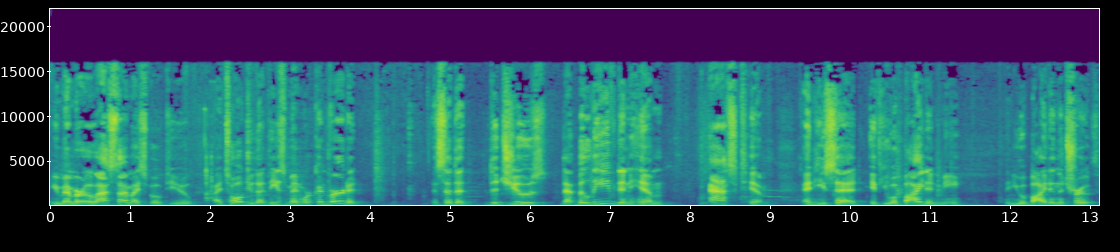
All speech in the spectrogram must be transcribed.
You remember the last time I spoke to you, I told you that these men were converted. It said that the Jews that believed in him asked him, and he said, If you abide in me, then you abide in the truth.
